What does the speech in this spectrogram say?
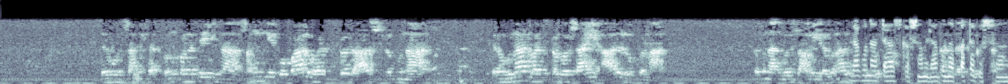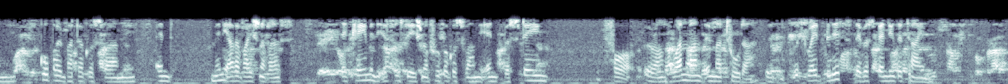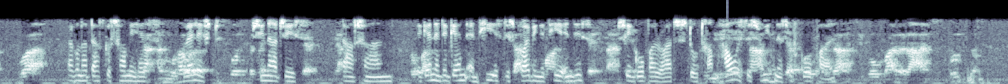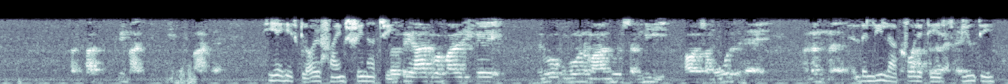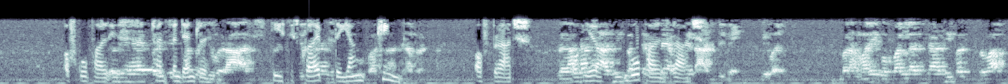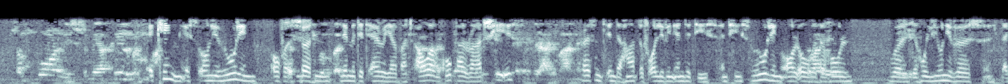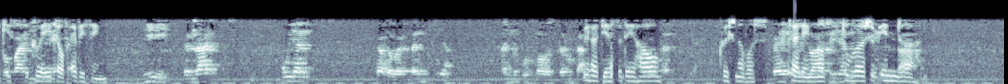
कोणते ना संगे Gopal Bhatt Das Raghunath Raghunath Bhatt Gosai are Loknath Raghunath Das Goswami, Raghunath Bhatta Goswami, Gopal Bhatta Goswami, and many other Vaishnavas. They came in the association of Rupa Goswami and were staying for around one month in Mathura. With, with great bliss, they were spending the time. Raghunath Goswami has relished Srinathji's darshan again and again and he is describing it here in this Sri Gopal Raj Stotram. How is the sweetness of Gopal? Here he is glorifying Srinathji. The lila qualities, beauty, of Gopal is transcendental. He is described the young king of Braj, or here Gopal Raj. A king is only ruling over a certain limited area, but our Gopal Raj, he is present in the hearts of all living entities and he is ruling all over the whole world, the whole universe that is the creator of everything. We heard yesterday how Krishna was telling not to worship Indra.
